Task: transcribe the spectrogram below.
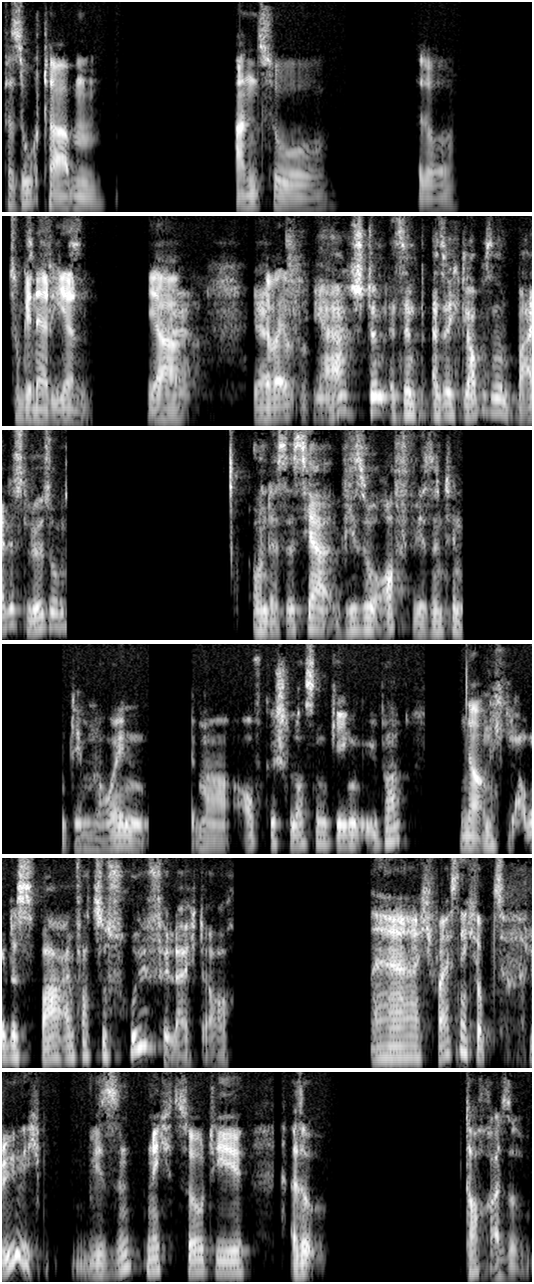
versucht haben anzu, also zu generieren. Ja. Ja, Ja, ja. stimmt. Es sind, also ich glaube, es sind beides Lösungen. Und es ist ja, wie so oft, wir sind in dem Neuen immer aufgeschlossen gegenüber. ja. Und ich glaube, das war einfach zu früh vielleicht auch. Äh, ich weiß nicht, ob zu früh. Ich, wir sind nicht so die, also doch, also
